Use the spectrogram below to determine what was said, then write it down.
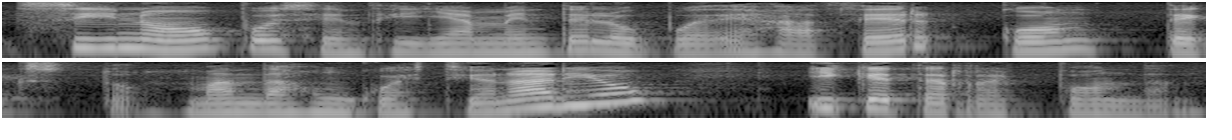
Si no, pues sencillamente lo puedes hacer con texto. Mandas un cuestionario y que te respondan.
